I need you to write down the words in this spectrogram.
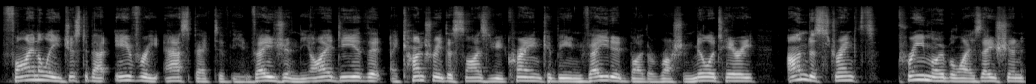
Finally, just about every aspect of the invasion, the idea that a country the size of Ukraine could be invaded by the Russian military under strength, pre mobilization,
